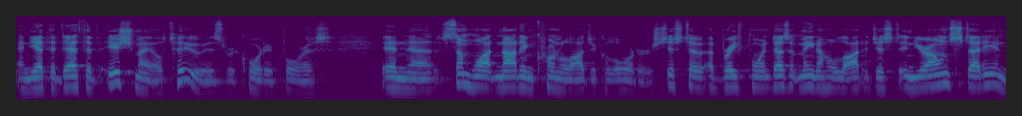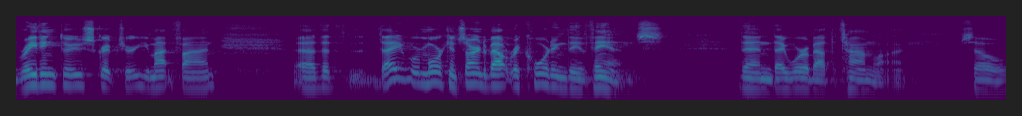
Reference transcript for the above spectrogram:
And yet the death of Ishmael, too, is recorded for us in uh, somewhat not in chronological order. It's just a, a, brief point, doesn't mean a whole lot. It just in your own study and reading through Scripture, you might find uh, that they were more concerned about recording the events than they were about the timeline. So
